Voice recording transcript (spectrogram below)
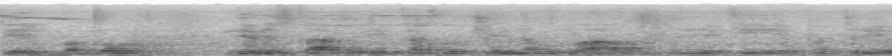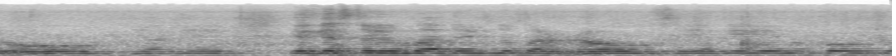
тих бабов, не розказуй, яка злочинна влада, який я патріот, як я з тою владою доборовся, як я Януковича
